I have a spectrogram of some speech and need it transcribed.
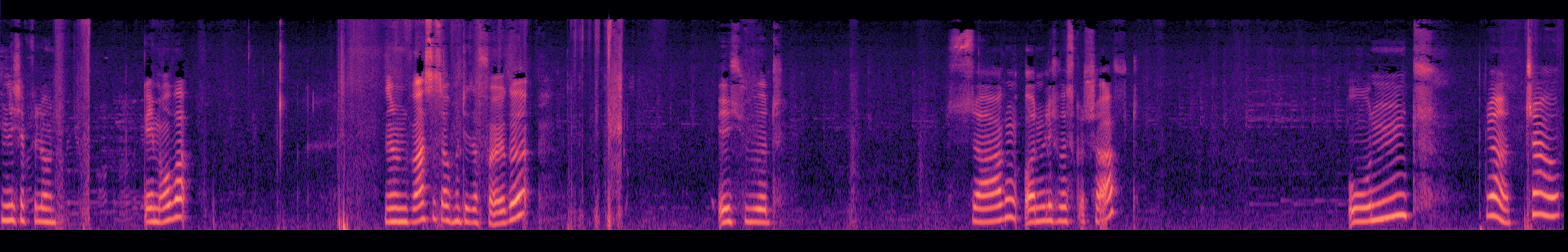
Ich habe verloren. Game over. Dann war es auch mit dieser Folge. Ich würde sagen, ordentlich was geschafft. Und ja, ciao.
